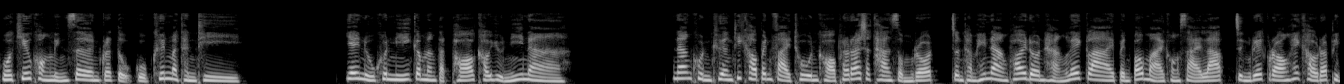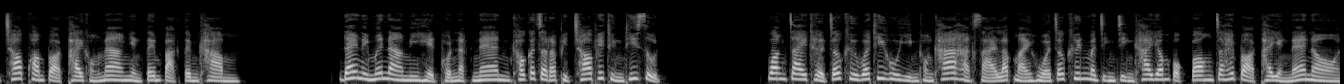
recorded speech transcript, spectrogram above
หัวคิ้วของหลิงเซินกระตุกกูบขึ้นมาทันทียายหนูคนนี้กำลังตัดพ้อเขาอยู่นี่นา นางขุนเคืองที่เขาเป็นฝ่ายทูลขอพระราชทานสมรส จนทำให้นางพลอยโดนหางเล่กลายเป็นเป้าหมายของสายลับ จึงเรียกร้องให้เขารับผิดชอบความปลอดภัยของนางอย่างเต็มปากเต็มคำ ได้ในเมื่อนางมีเหตุผลหนักแน่นเขาก็จะรับผิดชอบให้ถึงที่สุด วางใจเถิดเจ้าคือว่าที่หูหญิงของข้าหากสายลับหมายหัวเจ้าขึ้นมาจริงๆข้าย่อมปกป้องเจ้าให้ปลอดภัยอย่างแน่นอน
